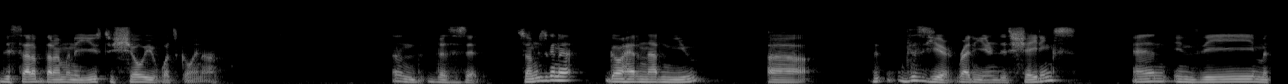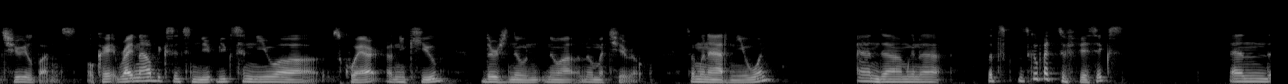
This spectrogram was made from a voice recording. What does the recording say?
the setup that I'm going to use to show you what's going on. And this is it. So I'm just going to go ahead and add new. Uh, th this here, right here in the shadings and in the material buttons. Okay, right now because it's new, because it's a new uh, square, a new cube, there's no no uh, no material. So I'm to add a new one, and uh, I'm to let's let's go back to physics, and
